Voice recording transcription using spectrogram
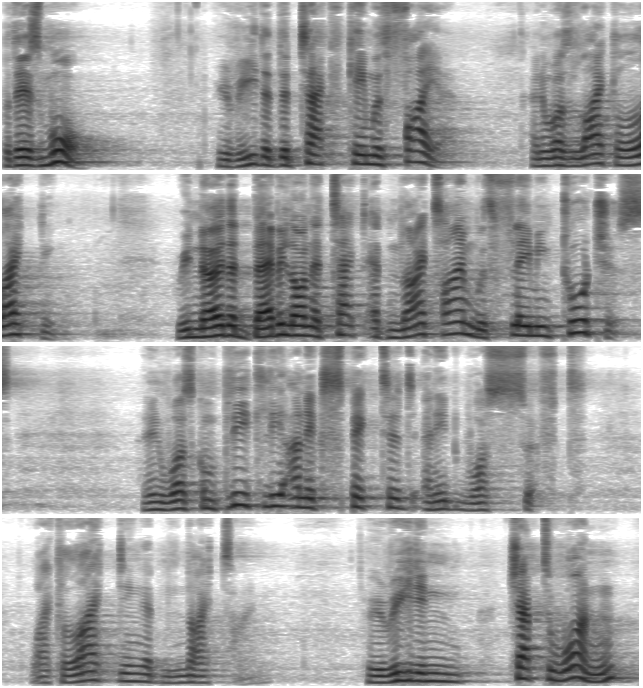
But there's more. We read that the attack came with fire, and it was like lightning. We know that Babylon attacked at night time with flaming torches. And it was completely unexpected and it was swift, like lightning at night time. We read in chapter 1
